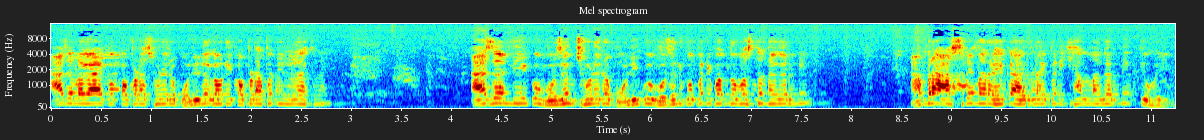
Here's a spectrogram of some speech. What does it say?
आज लगाएको कपडा छोडेर भोलि लगाउने कपडा पनि नराख्ने। आज लिएको भोजन छोडेर भोलिको भोजनको पनि बन्दोबस्त नगर्ने। हाम्रा आश्रयमा रहेकाहरूलाई पनि ख्याल नगर्ने त्यो होइन।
